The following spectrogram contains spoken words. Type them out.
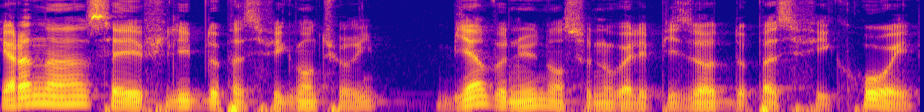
Yarana, c'est Philippe de Pacific Venturi. Bienvenue dans ce nouvel épisode de Pacific Hoé,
